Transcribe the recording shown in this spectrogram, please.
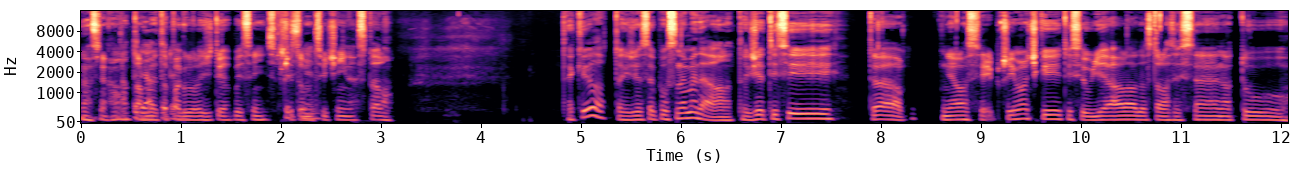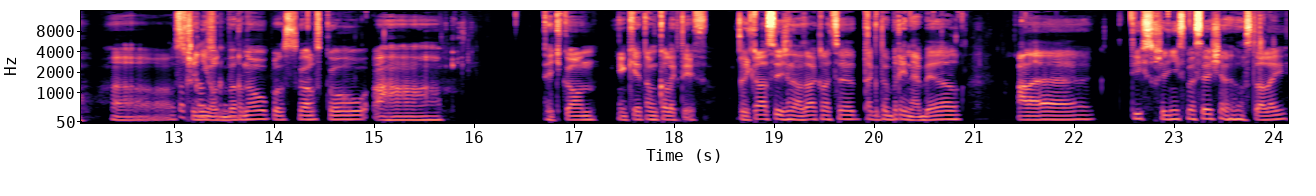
Jasně, a, a tam je to pak důležité, aby se nic Přesně. při tom cvičení nestalo. Tak jo, takže se posuneme dál. Takže ty si teda měla si přijímačky, ty si udělala, dostala si se na tu uh, střední odbornou poskalskou a teďkon, jaký je tam kolektiv? Říkala si, že na základce tak dobrý nebyl, ale ty střední jsme se ještě nedostali.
